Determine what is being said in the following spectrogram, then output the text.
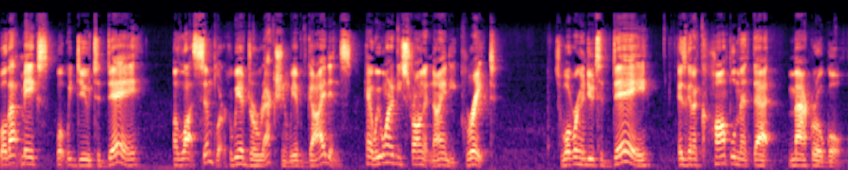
well, that makes what we do today a lot simpler. We have direction, we have guidance. Hey, we want to be strong at 90. Great. So, what we're going to do today is going to complement that macro goal.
